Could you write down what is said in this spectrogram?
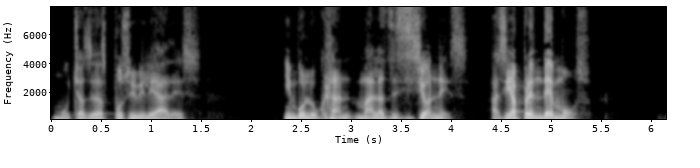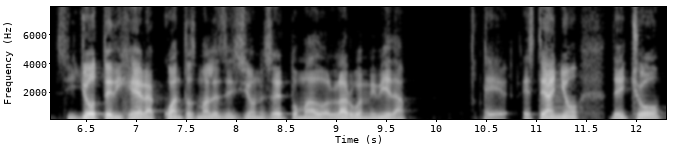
muchas de esas posibilidades involucran malas decisiones. Así aprendemos. Si yo te dijera cuántas malas decisiones he tomado a lo largo de mi vida, eh, este año, de hecho,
